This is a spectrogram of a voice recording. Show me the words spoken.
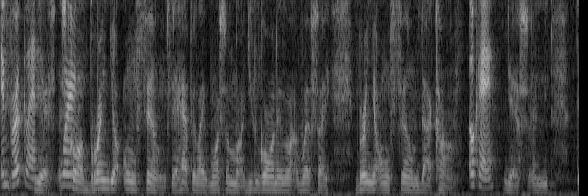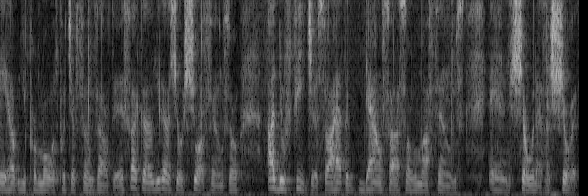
In Brooklyn? Yes, it's Where- called Bring Your Own Films. They happen like once a month. You can go on their website, bringyourownfilm.com. Okay. Yes, and they help you promote and put your films out there. It's like a, you got to show a short film. So I do features, so I have to downsize some of my films and show it as a short,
